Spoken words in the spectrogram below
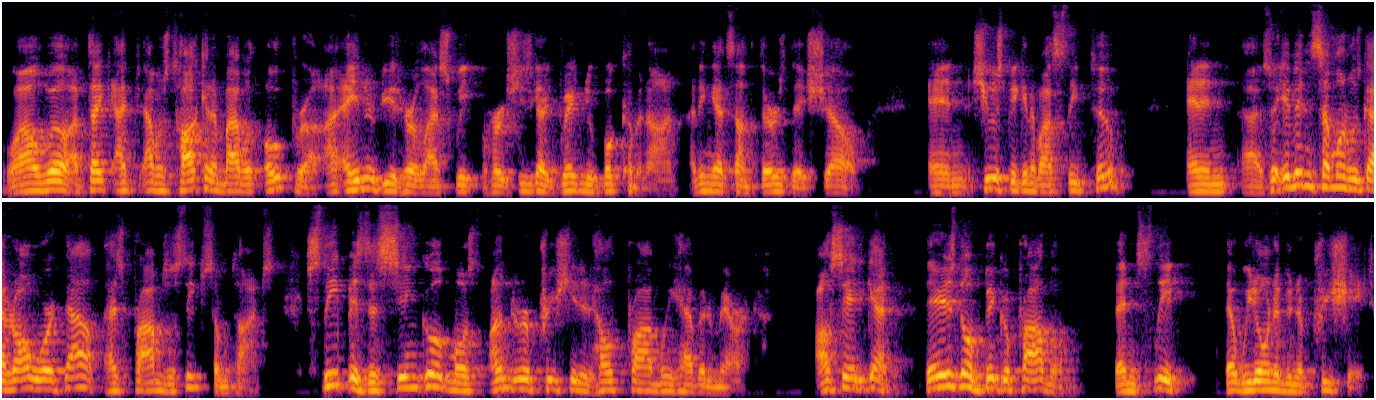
Well, Will, I think I, I was talking about with Oprah. I interviewed her last week for her. She's got a great new book coming on. I think that's on Thursday's show. And she was speaking about sleep too. And uh, so even someone who's got it all worked out has problems with sleep sometimes. Sleep is the single most underappreciated health problem we have in America. I'll say it again. There is no bigger problem than sleep that we don't even appreciate.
